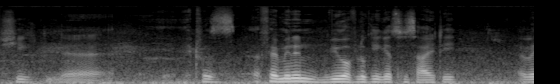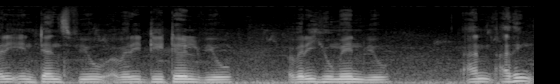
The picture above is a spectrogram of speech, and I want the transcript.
she it was a feminine view of looking at society a very intense view a very detailed view a very humane view. And I think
